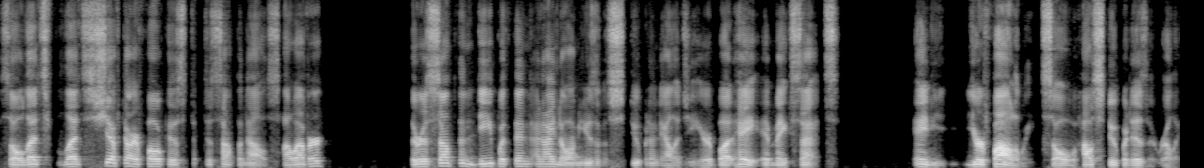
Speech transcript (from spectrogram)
So let's let's shift our focus to, to something else. However, there is something deep within, and I know I'm using a stupid analogy here, but hey, it makes sense. And you're following. So how stupid is it really?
